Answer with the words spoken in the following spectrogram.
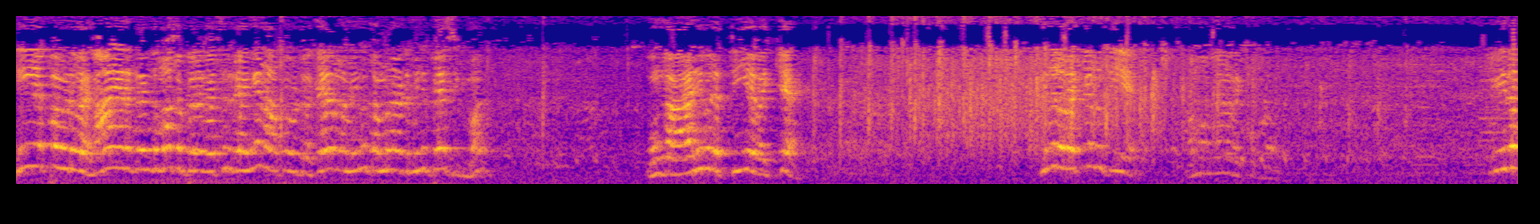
நீ எப்ப விடுவ? நான் எனக்கு ரெண்டு மாசம் பிறகு வச்சிருக்காங்க நான் அப்ப விடுவேன் கேரள மீன் தமிழ்நாட்டு மீன் பேசிக்குமா? உங்க அறிவுல தீய வைக்க. இதுல வைக்கணும் தீய. நம்ம மேல வைக்கக்கூடாது புரியுதா?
